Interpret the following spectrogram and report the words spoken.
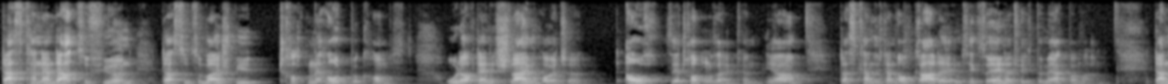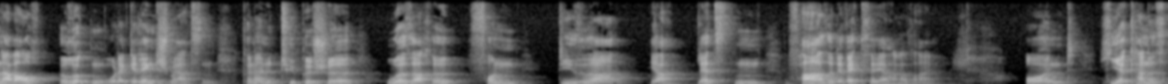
Das kann dann dazu führen, dass du zum Beispiel trockene Haut bekommst oder auch deine Schleimhäute auch sehr trocken sein können. Ja? Das kann sich dann auch gerade im Sexuellen natürlich bemerkbar machen. Dann aber auch Rücken- oder Gelenkschmerzen können eine typische Ursache von dieser ja, letzten Phase der Wechseljahre sein. Und hier kann es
